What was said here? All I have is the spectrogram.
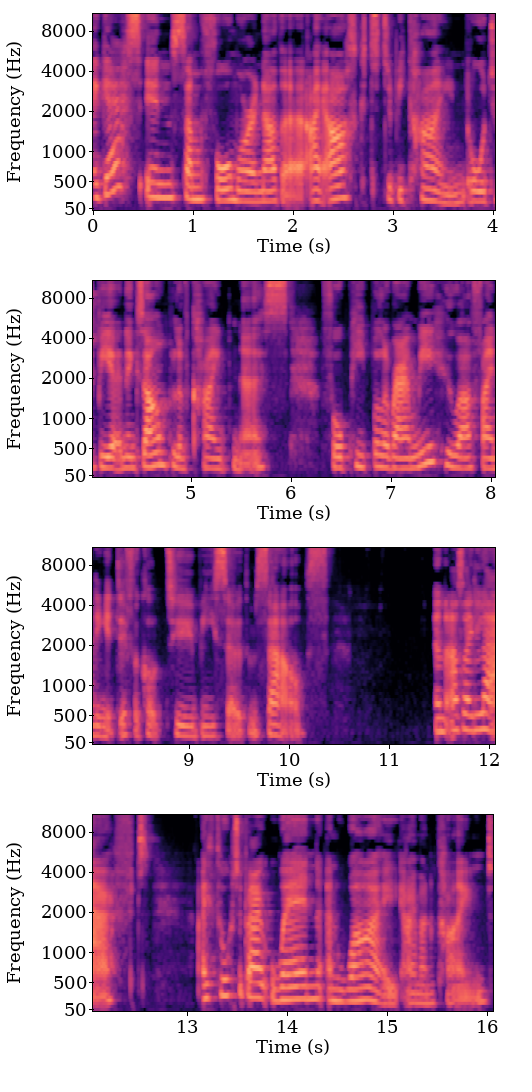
I guess in some form or another, I asked to be kind or to be an example of kindness for people around me who are finding it difficult to be so themselves. And as I left, I thought about when and why I'm unkind.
